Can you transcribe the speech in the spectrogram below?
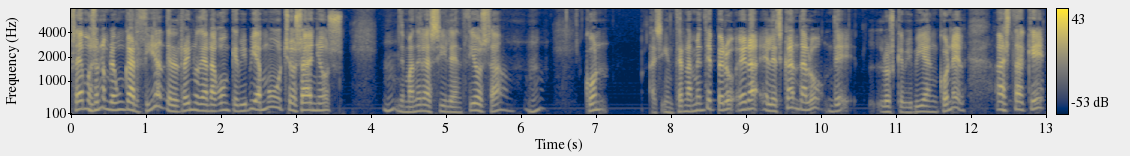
sabemos el nombre, un García del reino de Aragón que vivía muchos años de manera silenciosa con internamente, pero era el escándalo de los que vivían con él, hasta que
